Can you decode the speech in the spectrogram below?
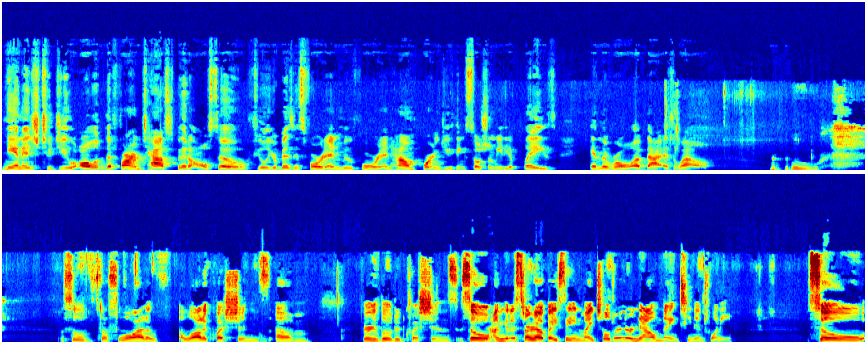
manage to do all of the farm tasks, but then also fuel your business forward and move forward? And how important do you think social media plays in the role of that as well? Ooh, so that's a lot of a lot of questions. Um, very loaded questions. So I'm going to start out by saying my children are now 19 and 20. So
